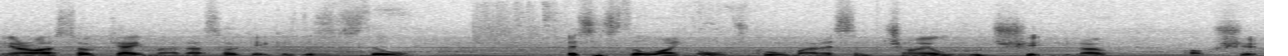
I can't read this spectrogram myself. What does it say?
you know, that's okay, man. That's okay, because this is still... This is still, like, old school, man. It's some childhood shit, you know? Oh, shit.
